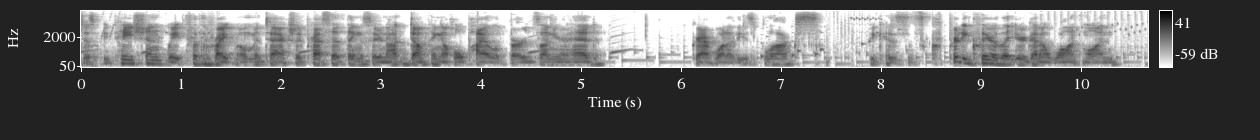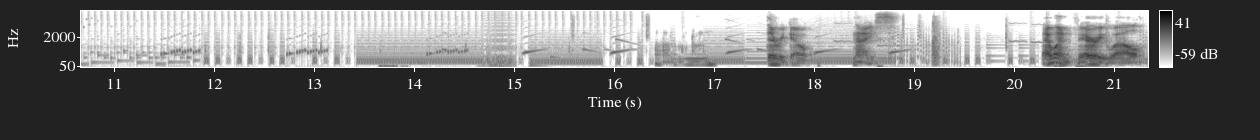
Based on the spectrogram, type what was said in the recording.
Just be patient, wait for the right moment to actually press that thing so you're not dumping a whole pile of birds on your head grab one of these blocks, because it's pretty clear that you're gonna want one. There we go. Nice. That went very well.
